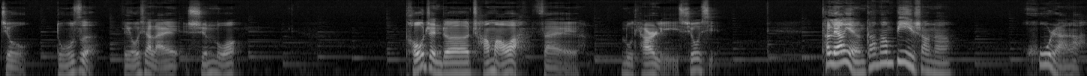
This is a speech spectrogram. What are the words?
就独自留下来巡逻。头枕着长矛啊，在露天里休息。他两眼刚刚闭上呢，忽然啊，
